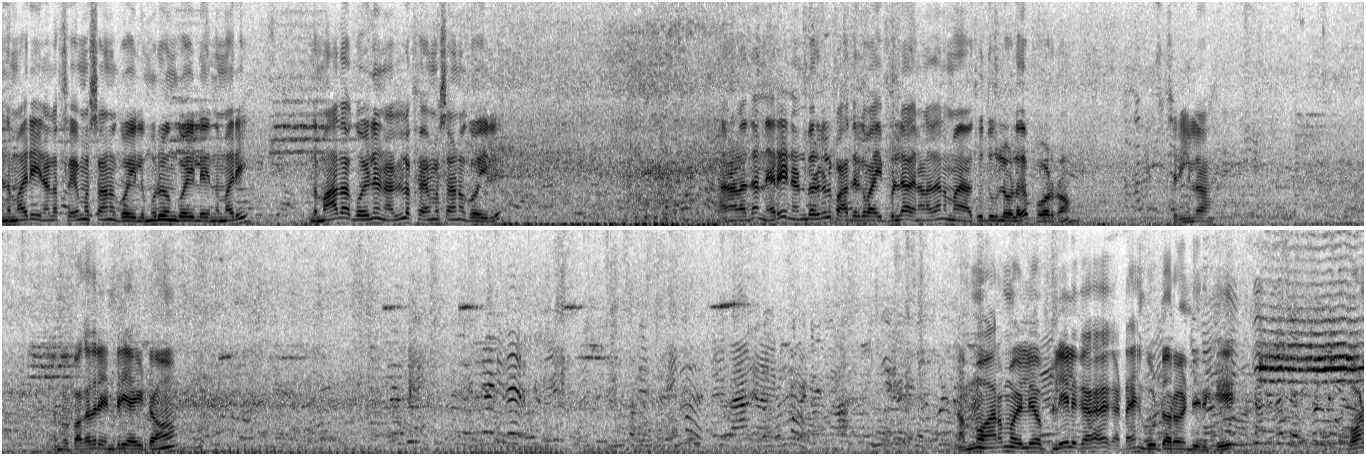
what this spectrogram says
அந்த மாதிரி நல்ல ஃபேமஸான கோயில் முருகன் கோயில் இந்த மாதிரி இந்த மாதா கோயில் நல்ல ஃபேமஸான கோயில். அதனால தான் நிறைய நண்பர்கள் பார்த்துருக்க வாய்ப்பு இல்லை. அதனால தான் நம்ம தூத்துக்குள்ளே உள்ளதை போடுறோம். சரிங்களா? நம்ம பக்கத்தில் என்ட்ரி ஆகிட்டோம் நம்ம வரமோ இல்லையோ பிள்ளைகளுக்காக கட்டாயம் கூப்பிட்டு வர வேண்டியிருக்கு. போன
